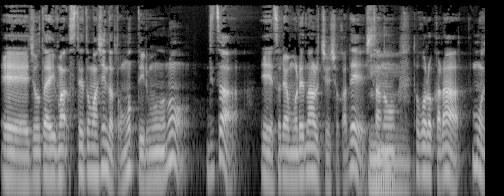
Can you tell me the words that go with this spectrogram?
えー、状態、ま、ステートマシンだと思っているものの、実は、えー、それは漏れのある抽象化で、下のところから、もう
